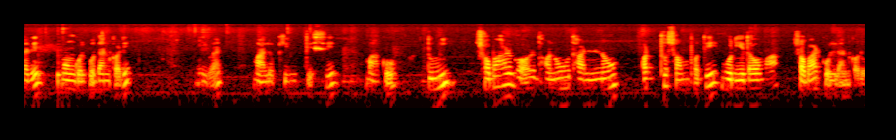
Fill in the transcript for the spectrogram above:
সংসারে মঙ্গল প্রদান করে। এবার মা লক্ষ্মীর উদ্দেশ্যে, মা গো, তুমি সবার ঘর ধন ধান্য অর্থ সম্পদে ভরিয়ে দাও মা, সবার কল্যাণ করো।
